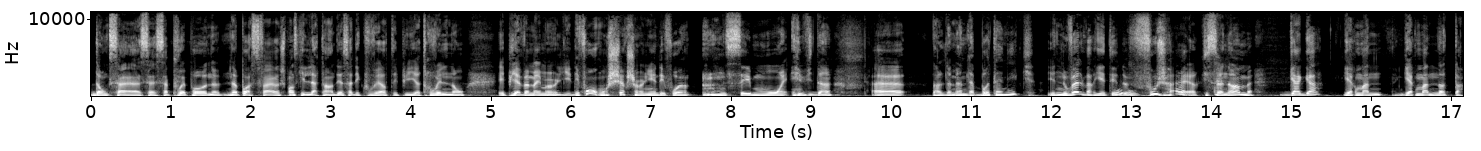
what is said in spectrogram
Donc, ça, ça, ça pouvait pas ne, ne pas se faire. Je pense qu'il l'attendait, sa découverte, et puis il a trouvé le nom. Et puis, il y avait même un lien. Des fois, on cherche un lien, des fois, c'est moins évident. Euh, dans le domaine de la botanique, il y a une nouvelle variété de fougères qui se nomme Gaga German, Germanota.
